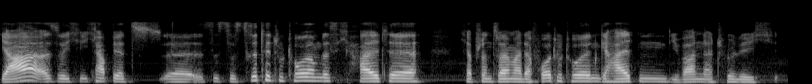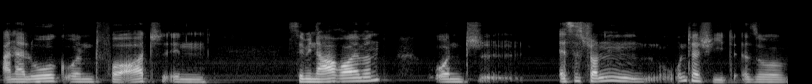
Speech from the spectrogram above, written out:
ja, also ich, ich habe jetzt, äh, es ist das dritte Tutorium, das ich halte. Ich habe schon zweimal davor Tutorien gehalten. Die waren natürlich analog und vor Ort in Seminarräumen. Und äh, es ist schon ein Unterschied. Also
